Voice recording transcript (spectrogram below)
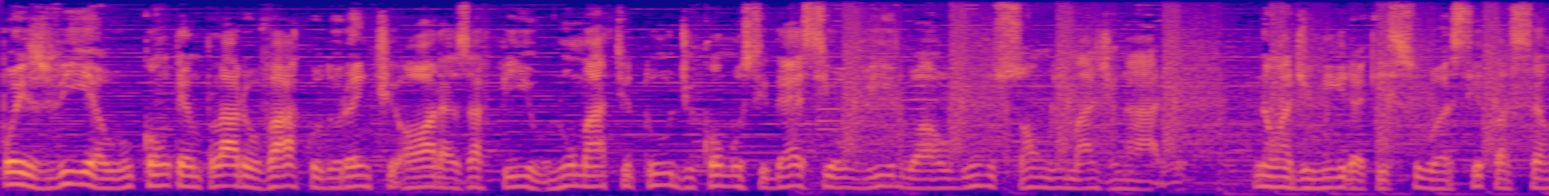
pois via-o contemplar o vácuo durante horas a fio, numa atitude como se desse ouvido a algum som imaginário. Não admira que sua situação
